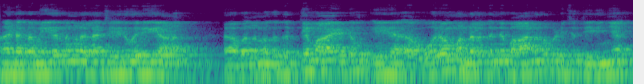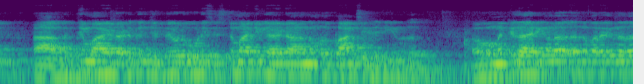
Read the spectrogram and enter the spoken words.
അതിന്റെ ക്രമീകരണങ്ങളെല്ലാം ചെയ്തു വരികയാണ്. അപ്പം നമുക്ക് കൃത്യമായിട്ടും ഈ ഓരോ മണ്ഡലത്തിന്റെ ബാനർ പിടിച്ച് തിരിഞ്ഞ് കൃത്യമായിട്ട് അടുക്കും ചിട്ടയോടുകൂടി സിസ്റ്റമാറ്റിക് ആയിട്ടാണ് നമ്മൾ പ്ലാൻ ചെയ്തിരിക്കുന്നത്. അപ്പോൾ മറ്റു കാര്യങ്ങൾ എന്ന് പറയുന്നത്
